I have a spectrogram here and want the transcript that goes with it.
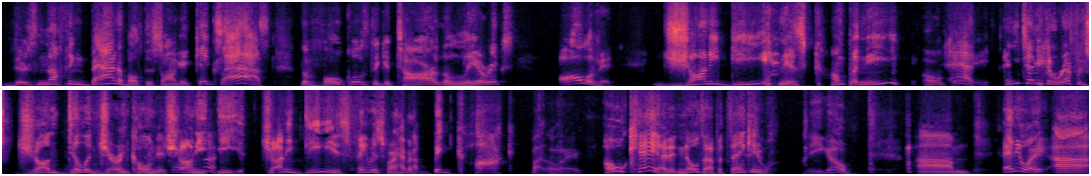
There's nothing bad about this song. It kicks ass. The vocals, the guitar, the lyrics, all of it. Johnny D and his company. Okay. anytime you can reference john dillinger and call him johnny d Johnny D is famous for having a big cock, by the way. okay i didn't know that but thank you There you go. Um, anyway, uh,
